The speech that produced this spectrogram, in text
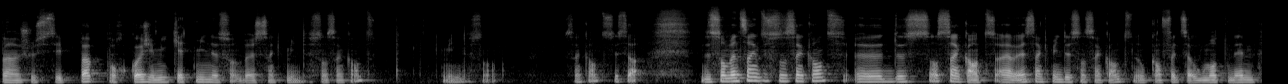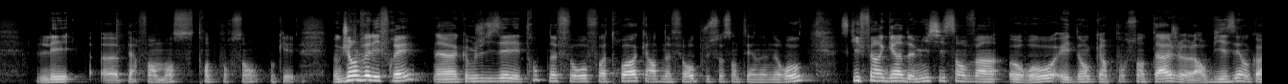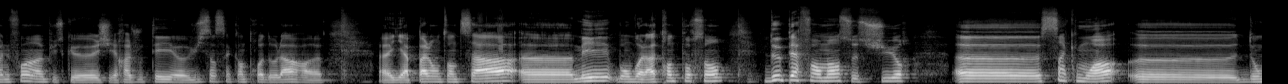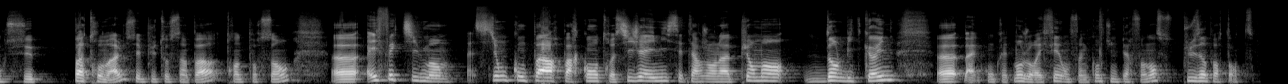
Ben, je sais pas pourquoi j'ai mis 4900, ben, 5250. 1250, c'est ça 225, 250, 250, ah ouais, 5250. Donc en fait, ça augmente même les euh, performances, 30%. Ok. Donc j'ai enlevé les frais. Euh, comme je disais, les 39 euros x 3, 49 euros plus 61 euros. Ce qui fait un gain de 1620 euros et donc un pourcentage, alors biaisé encore une fois, hein, puisque j'ai rajouté 853 euh, dollars il n'y a pas longtemps de ça. Mais bon, voilà, 30% de performance sur 5 euh, mois. donc, c'est pas trop mal, c'est plutôt sympa, 30%. effectivement, si on compare par contre, si j'avais mis cet argent-là purement dans le Bitcoin, bah, concrètement, j'aurais fait en fin de compte une performance plus importante.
